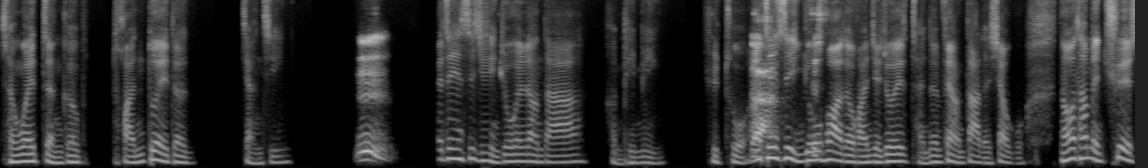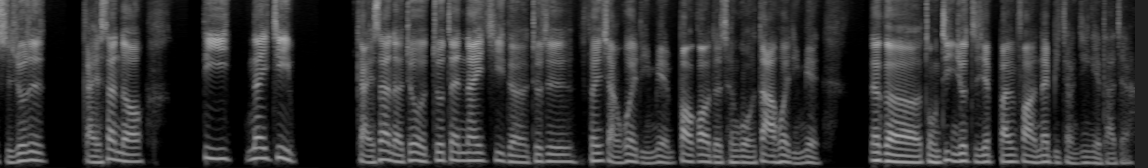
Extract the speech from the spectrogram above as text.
成为整个团队的奖金。嗯。那这件事情就会让大家很拼命去做，那这件事情优化的环节就会产生非常大的效果。然后他们确实就是改善了哦，第一那一季改善了，就就在那一季的就是分享会里面报告的成果大会里面，那个总经理就直接颁发了那笔奖金给大家。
